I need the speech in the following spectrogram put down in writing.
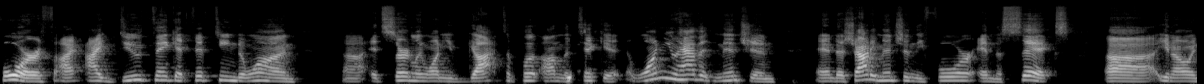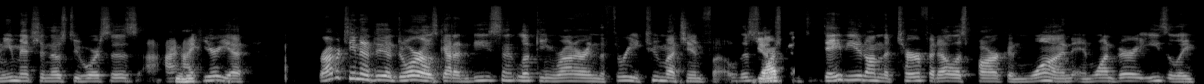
fourth. I, I do think at 15 to 1, uh, it's certainly one you've got to put on the ticket. One you haven't mentioned, and uh, Shotty mentioned the four and the six. Uh, you know, and you mentioned those two horses. I, mm-hmm. I hear you. Robertino Diodoro's got a decent looking runner in the three, too much info. This yeah. horse debuted on the turf at Ellis Park and won and won very easily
